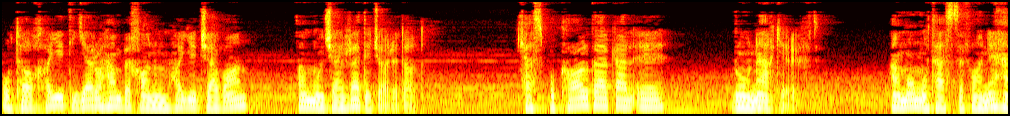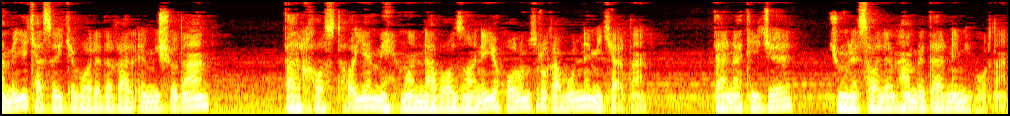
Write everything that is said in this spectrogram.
اتاقهای دیگر رو هم به خانمهای جوان و مجرد اجاره داد. کسب و کار در قلعه رونق گرفت. اما متاسفانه همه کسایی که وارد قلعه می شدن درخواست های مهمان نوازانه هولمز رو قبول نمی کردن. در نتیجه جون سالم هم به در نمی بردن.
